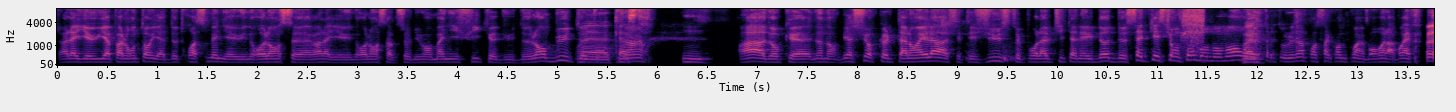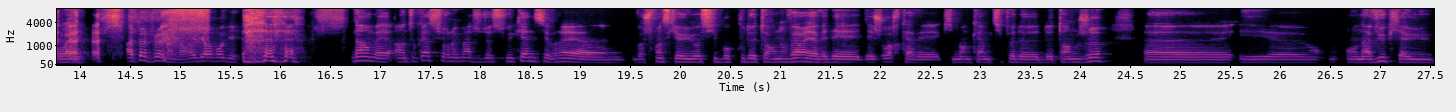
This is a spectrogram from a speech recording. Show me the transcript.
voilà, il y a eu il y a pas longtemps, il y a deux trois semaines, il y a eu une relance, euh, voilà, il y a eu une relance absolument magnifique du de l'embut. Ouais, ah, donc, euh, non, non, bien sûr que le talent est là. C'était juste pour la petite anecdote de cette question tombe au moment où le Stade Toulousain prend 50 points. Bon, voilà, bref. Ouais. à toi de jouer maintenant. Vas-y, rebondis. non, mais en tout cas, sur le match de ce week-end, c'est vrai, euh, bon, je pense qu'il y a eu aussi beaucoup de turnover. Il y avait des, des joueurs qui, avaient, qui manquaient un petit peu de, de temps de jeu. Euh, et on a vu qu'il y, a eu,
